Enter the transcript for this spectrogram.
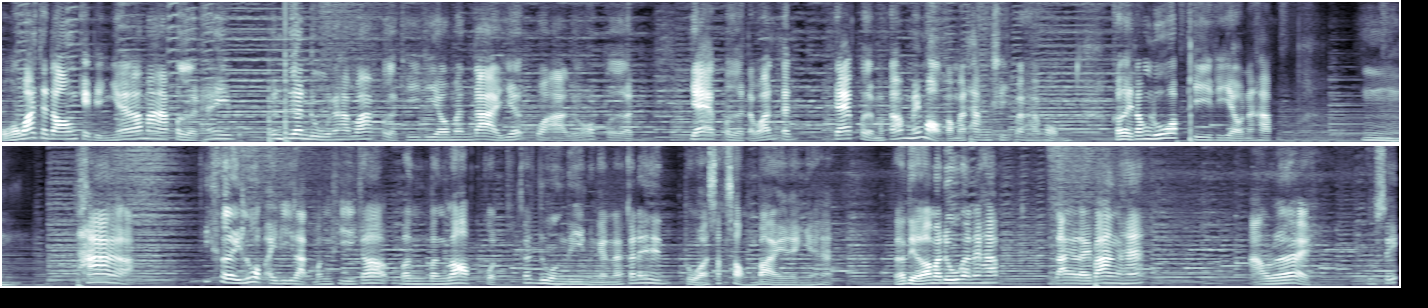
ผมก็ว่าจะดองเก็บอย่างเงี้ยแล้วมาเปิดให้เพื่อนๆดูนะครับ ว่าเปิดทีเดียวมันได้เยอะกว่าหรือว่าเปิดแยกเปิดแต่ว่าจะแยกเปิดมันก็ไม่เหมาะกับมาทำคลิปอะครับผมก็เลยต้องรวบทีเดียวนะครับ อืม ถ้าที่เคยรวบ ID หลักบางทีก็บางบางรอบกดก็ดวงดีเหมือนกันนะ ก็ได้ตั๋วสักสองใบอะไรอย่างเงี้ยฮะ แล้วเดี๋ยวเรามาดูกันนะครับ ได้อะไรบ้างฮะ เอาเลย ดูสิ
